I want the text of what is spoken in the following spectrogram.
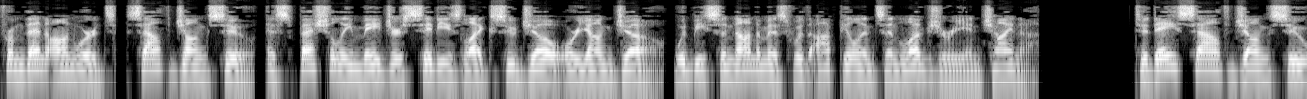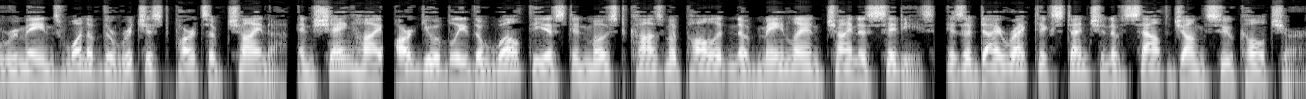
From then onwards, South Jiangsu, especially major cities like Suzhou or Yangzhou, would be synonymous with opulence and luxury in China. Today South Jiangsu remains one of the richest parts of China, and Shanghai, arguably the wealthiest and most cosmopolitan of mainland China cities, is a direct extension of South Jiangsu culture.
